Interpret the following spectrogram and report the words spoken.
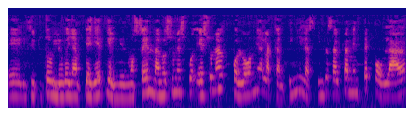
el Instituto Bilingüe Jean Piaget y el mismo Senda, ¿no? Es una, es una colonia, la Campiña y las Quintas altamente poblada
